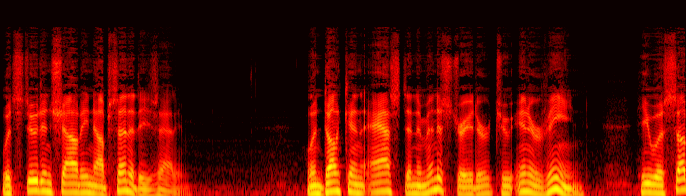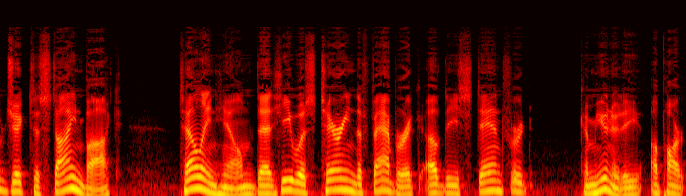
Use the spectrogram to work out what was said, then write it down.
with students shouting obscenities at him. When Duncan asked an administrator to intervene, he was subject to Steinbach telling him that he was tearing the fabric of the Stanford community apart.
